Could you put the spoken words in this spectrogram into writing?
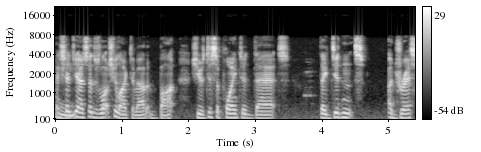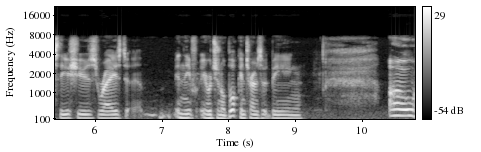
And mm-hmm. she said, mm-hmm. you know, said there's a lot she liked about it, but she was disappointed that they didn't address the issues raised in the original book in terms of it being oh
